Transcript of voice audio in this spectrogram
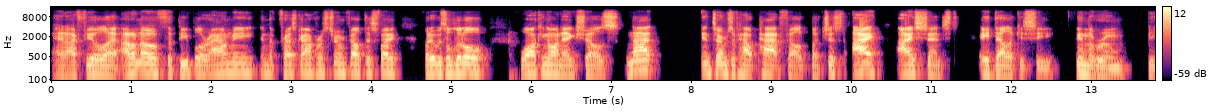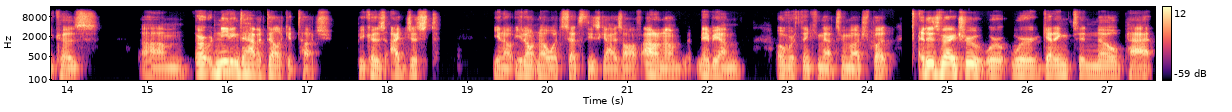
And I feel like I don't know if the people around me in the press conference room felt this way, but it was a little walking on eggshells, not in terms of how Pat felt, but just I I sensed a delicacy in the room because um or needing to have a delicate touch because I just you know, you don't know what sets these guys off. I don't know. Maybe I'm overthinking that too much, but it is very true. We're we're getting to know Pat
